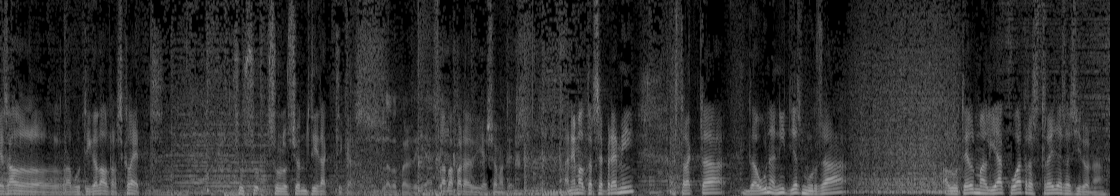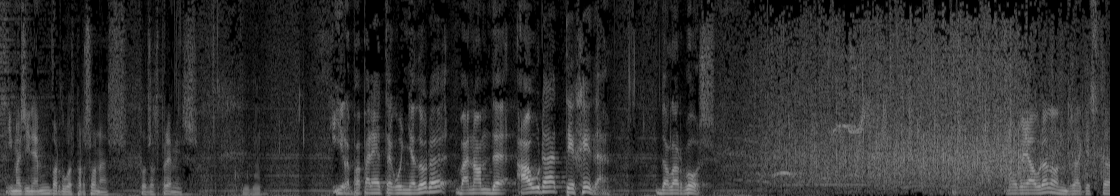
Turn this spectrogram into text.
que és el, la botiga del Rasclet Su- su- solucions didàctiques La papereria. Sí. la papereria, això mateix. Anem al tercer premi. Es tracta d'una nit i esmorzar a l'hotel Malià 4 estrelles a Girona. Imaginem per dues persones, tots els premis. I la papereta guanyadora va a nom de Aura Tejeda, de l'Arbós. Molt bé, Aura, doncs aquesta,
